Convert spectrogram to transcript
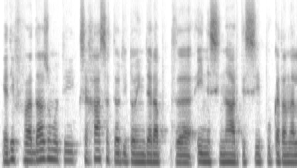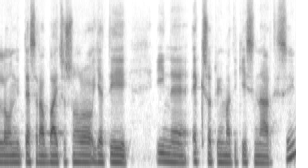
γιατί φαντάζομαι ότι ξεχάσατε ότι το interrupt ε, είναι συνάρτηση που καταναλώνει 4 bytes ως όρο, γιατί είναι εξωτηματική συνάρτηση.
